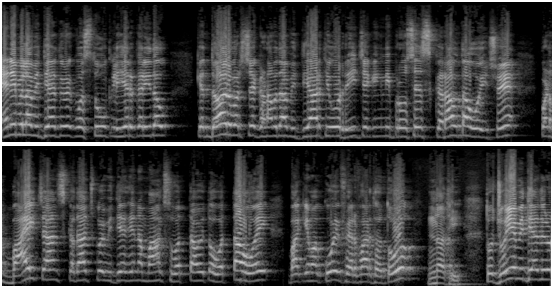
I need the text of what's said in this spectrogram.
એની પહેલાં વિદ્યાર્થીઓ એક વસ્તુ હું ક્લિયર કરી દઉં કે દર વર્ષે ઘણા બધા વિદ્યાર્થીઓ રીચેકિંગની પ્રોસેસ કરાવતા હોય છે, પણ બાય ચાન્સ કદાચ કોઈ વિદ્યાર્થીના માર્ક્સ વધતા હોય તો વધતા હોય, બાકીમાં કોઈ ફેરફાર થતો નથી. તો જોઈએ વિદ્યાર્થીઓ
